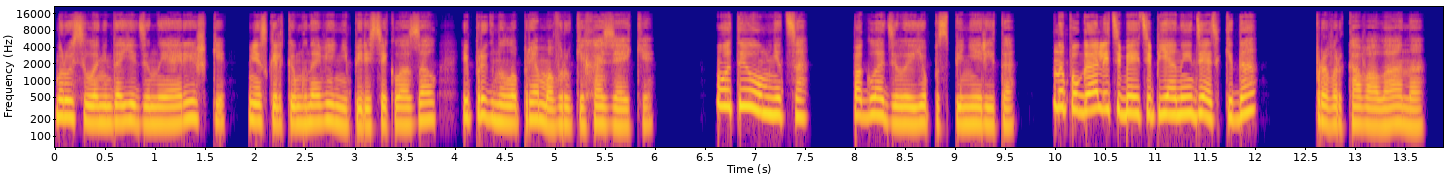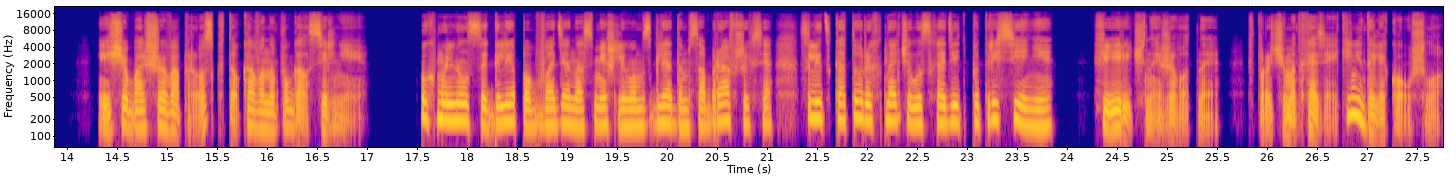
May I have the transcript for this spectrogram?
бросила недоеденные орешки, в несколько мгновений пересекла зал и прыгнула прямо в руки хозяйки. «Вот и умница», — погладила ее по спине Рита. «Напугали тебя эти пьяные дядьки, да?» — проворковала она. Еще большой вопрос, кто кого напугал сильнее. Ухмыльнулся Глеб, обводя насмешливым взглядом собравшихся, с лиц которых начало сходить потрясение. Фееричное животное. Впрочем, от хозяйки недалеко ушло.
